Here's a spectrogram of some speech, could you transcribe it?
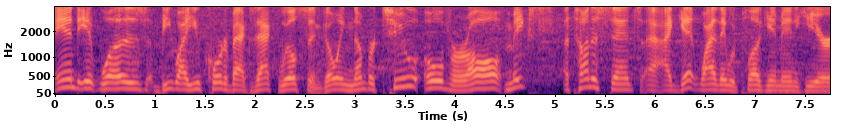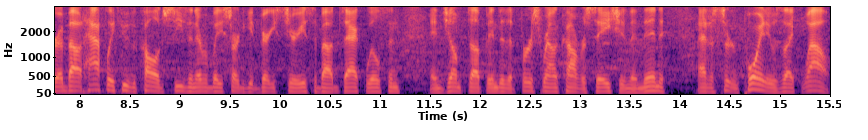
And it was BYU quarterback Zach Wilson going number two overall. Makes a ton of sense. I get why they would plug him in here. About halfway through the college season, everybody started to get very serious about Zach Wilson and jumped up into the first round conversation. And then at a certain point, it was like, wow,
